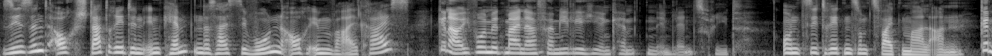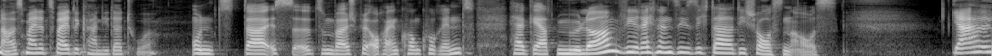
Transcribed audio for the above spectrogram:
Sie sind auch Stadträtin in Kempten, das heißt, Sie wohnen auch im Wahlkreis? Genau, ich wohne mit meiner Familie hier in Kempten in Lenzfried. Und Sie treten zum zweiten Mal an? Genau, ist meine zweite Kandidatur. Und da ist äh, zum Beispiel auch ein Konkurrent, Herr Gerd Müller. Wie rechnen Sie sich da die Chancen aus? Ja,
